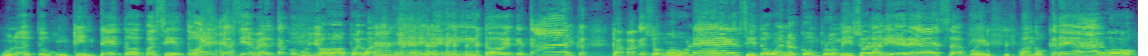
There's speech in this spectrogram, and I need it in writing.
un, este, un quinteto, pues sí, toda gente así esbelta como yo, pues, barrigones y viejitos, a ver qué tal. Ca- Capaz que somos un éxito. Bueno, el compromiso de la lideresa, pues, cuando crea algo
